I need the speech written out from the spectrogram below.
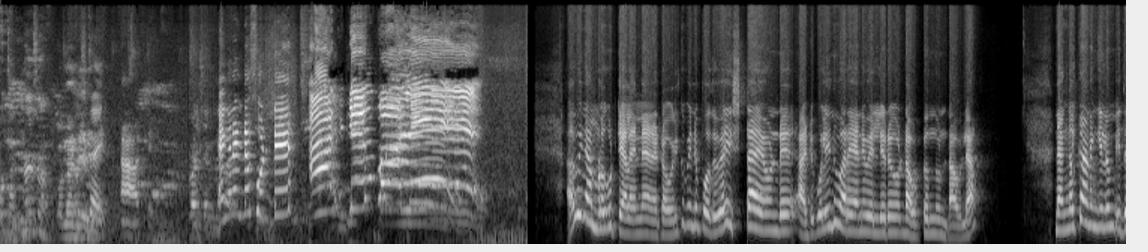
ഒന്നാം തീയതി ഇഷ്ടായി. ആ ഓക്കെ. എങ്ങനെയുണ്ട് ഫുഡ് അത് പിന്നെ നമ്മളെ കുട്ടികൾ തന്നെയാണ് കേട്ടോ. അവർക്ക് പിന്നെ പൊതുവേ ഇഷ്ടമായതുകൊണ്ട് അടിപൊളി എന്ന് പറയാൻ വലിയൊരു ഡൗട്ടൊന്നും ഉണ്ടാവില്ല ഞങ്ങൾക്കാണെങ്കിലും ഇത്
